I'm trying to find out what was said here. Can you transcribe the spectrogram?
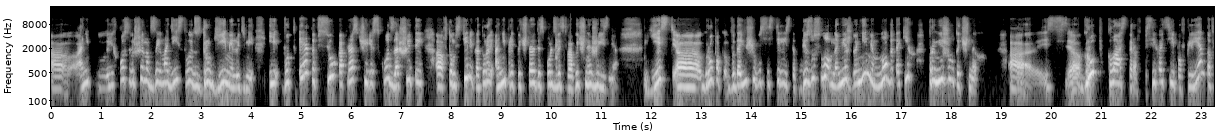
Э, они легко совершенно взаимодействуют с другими людьми. И вот это все как раз через код, зашитый э, в том стиле, который они предпочитают использовать в обычной жизни. Есть э, группа выдающихся стилистов. Безусловно, между ними много таких промежуточных э, групп, кластеров, психотипов клиентов,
